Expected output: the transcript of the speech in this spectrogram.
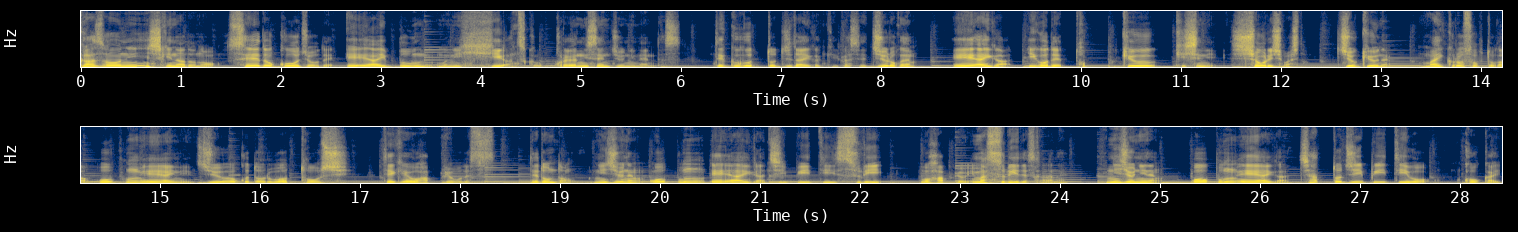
画像認識などの精度向上で AI ブームに火がつく。これが2012年です。で、ぐぐっと時代が経過して16年、AI が囲碁でトップ級棋士に勝利しました。19年、マイクロソフトがオープン AI に10億ドルを投資。提携を発表です。で、どんどん20年、オープン AI が GPT-3 を発表。今3ですからね。22年、オープン AI がチャット GPT を公開。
